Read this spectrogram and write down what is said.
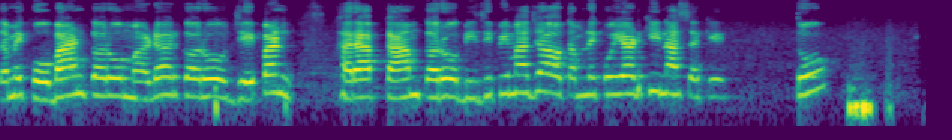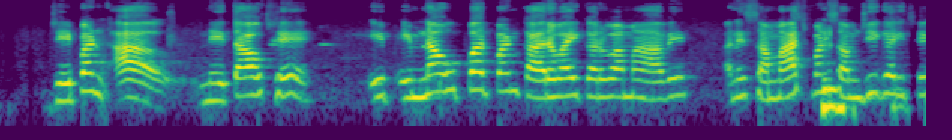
તમે કૌભાંડ કરો, મર્ડર કરો, જે પણ ખરાબ કામ કરો, બીજેપીમાં જાઓ, તમને કોઈ અડકી ના શકે. તો જે પણ આ નેતાઓ છે, એ, એમના ઉપર પણ કાર્યવાહી કરવામાં આવે. અને સમાજ પણ સમજી ગઈ છે.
